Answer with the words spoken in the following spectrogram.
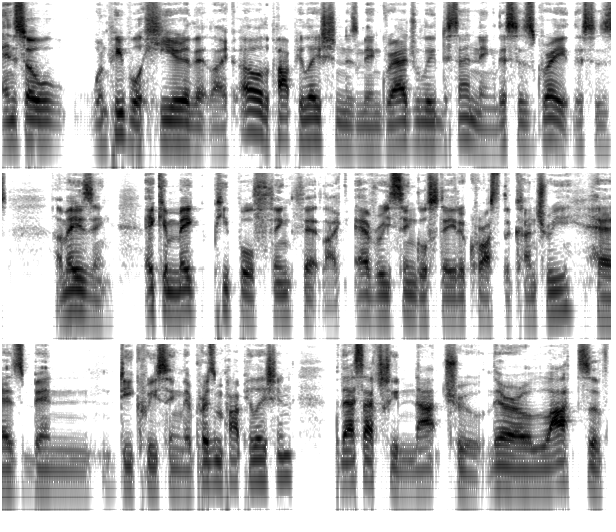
And so when people hear that, like, oh, the population has been gradually descending, this is great, this is amazing, it can make people think that, like, every single state across the country has been decreasing their prison population. But that's actually not true. There are lots of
